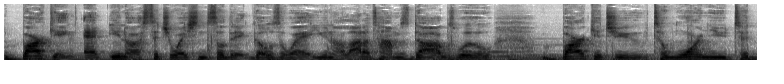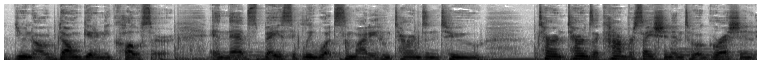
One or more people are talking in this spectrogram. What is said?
barking at you know a situation so that it goes away you know a lot of times dogs will bark at you to warn you to you know don't get any closer. And that's basically what somebody who turns into turn turns a conversation into aggression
